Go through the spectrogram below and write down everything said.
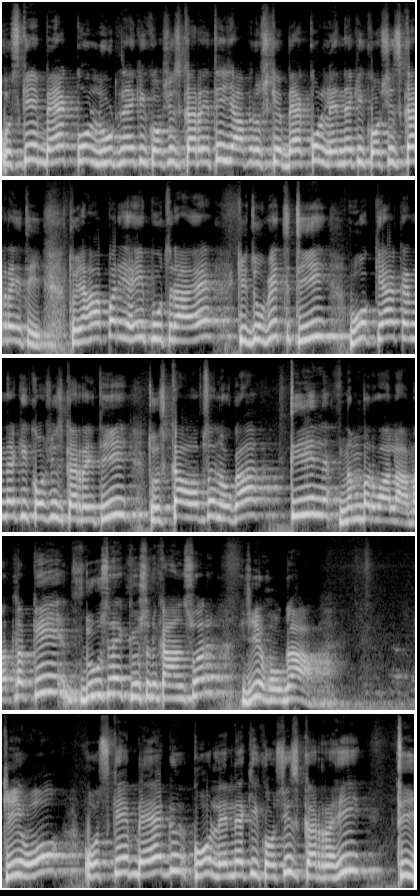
उसके बैग को लूटने की कोशिश कर रही थी, या फिर उसके बैग को लेने की कोशिश कर रही थी। तो यहाँ पर यही पूछ रहा है कि जो विच थी, वो क्या करने की कोशिश कर रही थी? तो इसका ऑप्शन होगा तीन नंबर वाला। मतलब कि दूसरे क्वेश्चन का आंसर ये होगा। कि वो उसके बैग को लेने की कोशिश कर रही थी।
